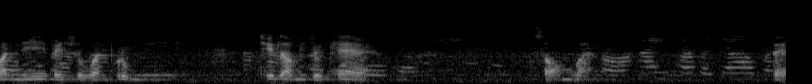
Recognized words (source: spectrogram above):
วันนี้ไปสู่วันพรุ่งนี้ ชีวิตเรามีอยู่แค่สองวัน แต่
